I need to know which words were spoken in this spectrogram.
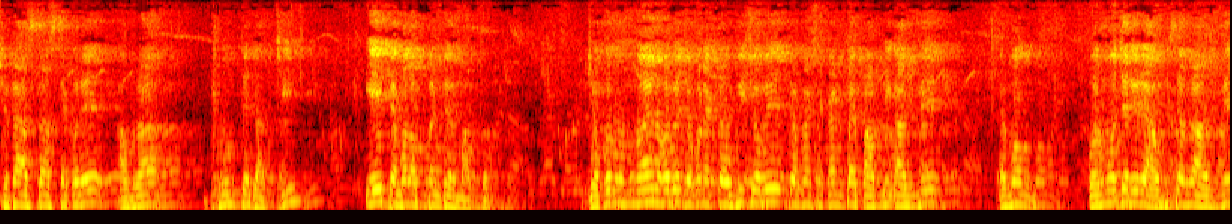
সেটা আস্তে আস্তে করে আমরা ভুলতে যাচ্ছি এই ডেভেলপমেন্টের মাধ্যমে। যখন উন্নয়ন হবে, যখন একটা অফিস হবে, যখন সেখানটায় পাবলিক আসবে এবং কর্মচারীরা, অফিসাররা আসবে,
